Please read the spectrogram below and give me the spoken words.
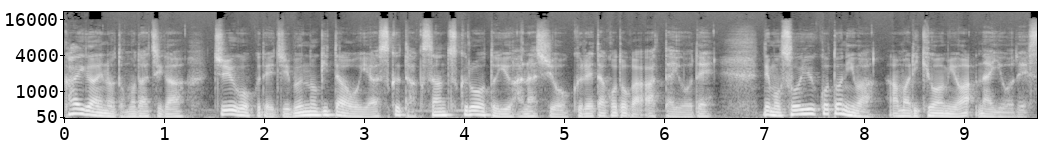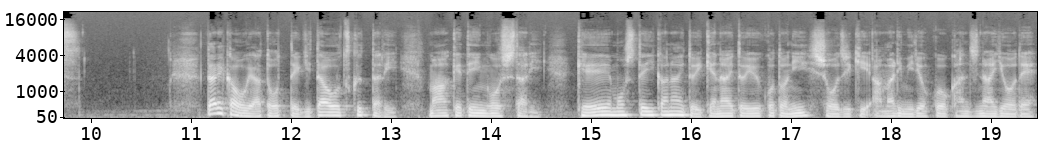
海外の友達が中国で自分のギターを安くたくさん作ろうという話をくれたことがあったようで、でもそういうことにはあまり興味はないようです。誰かを雇ってギターを作ったり、マーケティングをしたり、経営もしていかないといけないということに正直あまり魅力を感じないようで、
